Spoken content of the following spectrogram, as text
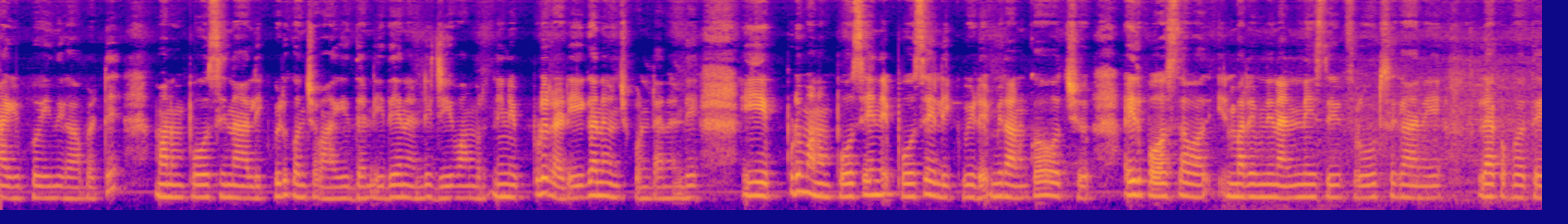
ఆగిపోయింది కాబట్టి మనం పోసిన లిక్విడ్ కొంచెం ఆగిద్దండి. ఇదేనండి జీవామృతం. నేను ఎప్పుడు రెడీగానే ఉంచుకుంటానండి. ఈ ఎప్పుడు మనం పోసే పోసే లిక్విడ్ మీరు అనుకోవచ్చు. ఇది పోస్తావా మరి నేను అన్నేసి ఫ్రూట్స్ కానీ లేకపోతే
